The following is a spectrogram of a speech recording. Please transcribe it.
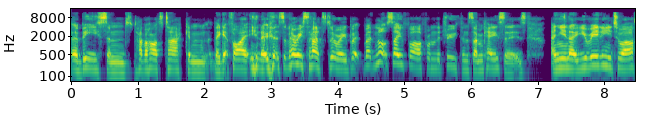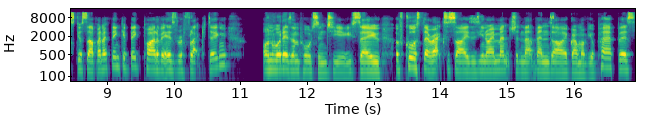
obese and have a heart attack and they get fired you know it's a very sad story but but not so far from the truth in some cases. And you know you really need to ask yourself and i think a big part of it is reflecting on what is important to you. So of course there are exercises you know i mentioned that venn diagram of your purpose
